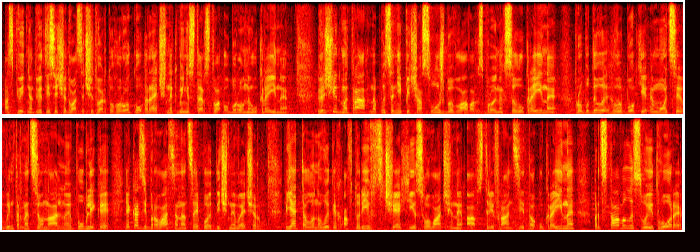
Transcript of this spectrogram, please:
А з квітня 2024 року речник Міністерства оборони України. Вірші Дмитра, написані під час служби в лавах Збройних сил України, пробудили глибокі емоції в інтернаціональної публіки, яка зібралася на цей поетичний вечір. П'ять талановитих авторів з Чехії, Словаччини, Австрії, Франції та України представили свої твори,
